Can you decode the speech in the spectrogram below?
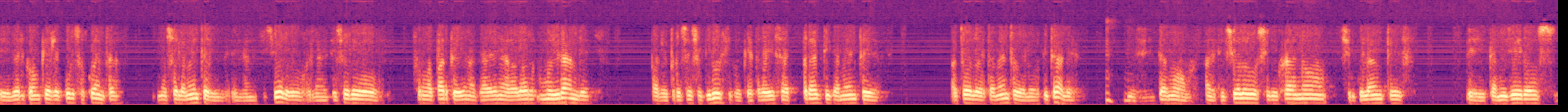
eh, ver con qué recursos cuenta, no solamente el, el anestesiólogo, el anestesiólogo forma parte de una cadena de valor muy grande para el proceso quirúrgico que atraviesa prácticamente a todos los estamentos de los hospitales. Necesitamos anestesiólogos, cirujanos, circulantes, eh, camilleros,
